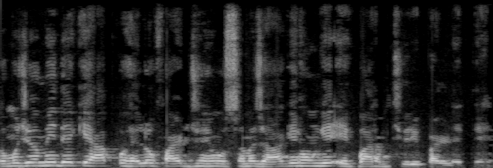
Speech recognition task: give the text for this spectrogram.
तो मुझे उम्मीद है कि आपको हेलो हेलोफाइट जो है वो समझ आगे होंगे। एक बार हम थ्योरी पढ़ लेते हैं।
